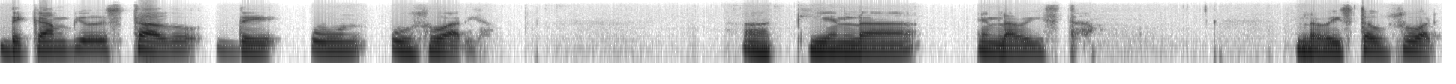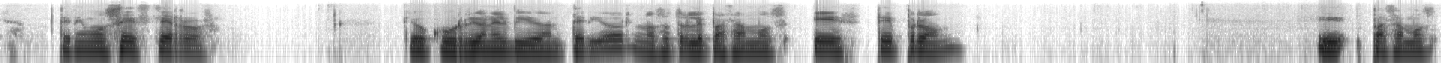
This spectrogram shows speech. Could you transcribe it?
de cambio de estado de un usuario aquí en la en la vista en la vista usuario tenemos este error que ocurrió en el video anterior. Nosotros le pasamos este prompt eh, pasamos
